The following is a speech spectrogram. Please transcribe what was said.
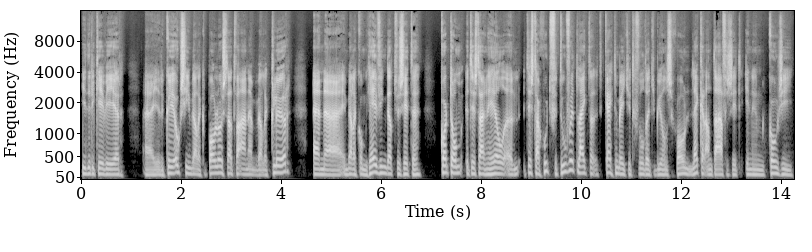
Iedere keer weer. Uh, dan kun je ook zien welke polo's dat we aan hebben, welke kleur. En uh, in welke omgeving dat we zitten. Kortom, het is daar, een heel, uh, het is daar goed vertoeven. Het, lijkt, het krijgt een beetje het gevoel dat je bij ons gewoon lekker aan tafel zit. In een cozy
